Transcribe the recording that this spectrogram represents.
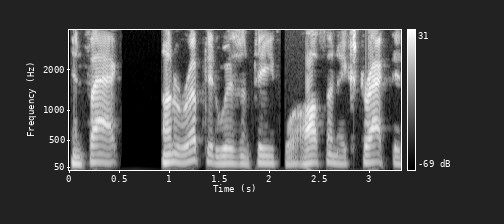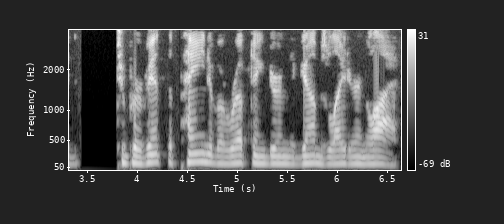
In fact, unerupted wisdom teeth were often extracted to prevent the pain of erupting during the gums later in life.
